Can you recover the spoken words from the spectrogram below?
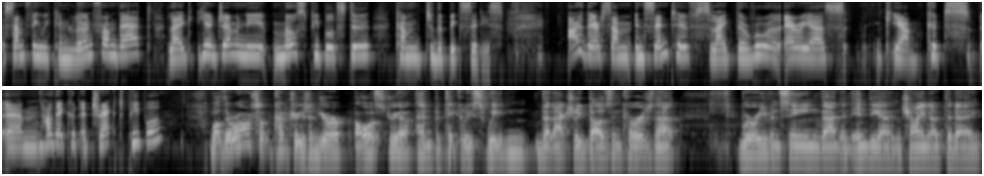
something we can learn from that? Like here in Germany, most people still come to the big cities. Are there some incentives like the rural areas, yeah, could um, how they could attract people? Well, there are some countries in Europe, Austria, and particularly Sweden, that actually does encourage that. We're even seeing that in India and China today.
